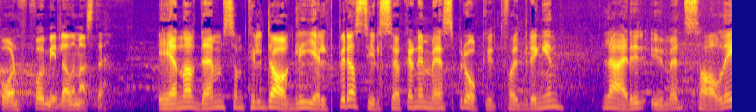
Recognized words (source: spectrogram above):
får han formidla det meste. En av dem som til daglig hjelper asylsøkerne med språkutfordringen, lærer Umed Sali,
